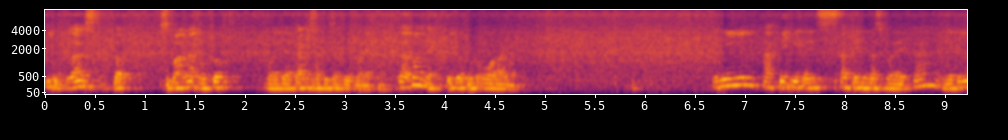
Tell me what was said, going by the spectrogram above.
ikhlas tetap semangat untuk mengajarkan satu-satu mereka. Nggak banyak 30 orang. Ini aktivitas aktivitas mereka. Jadi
